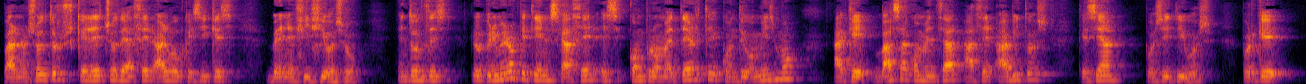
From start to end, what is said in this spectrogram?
para nosotros que el hecho de hacer algo que sí que es beneficioso. Entonces, lo primero que tienes que hacer es comprometerte contigo mismo a que vas a comenzar a hacer hábitos que sean positivos. Porque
